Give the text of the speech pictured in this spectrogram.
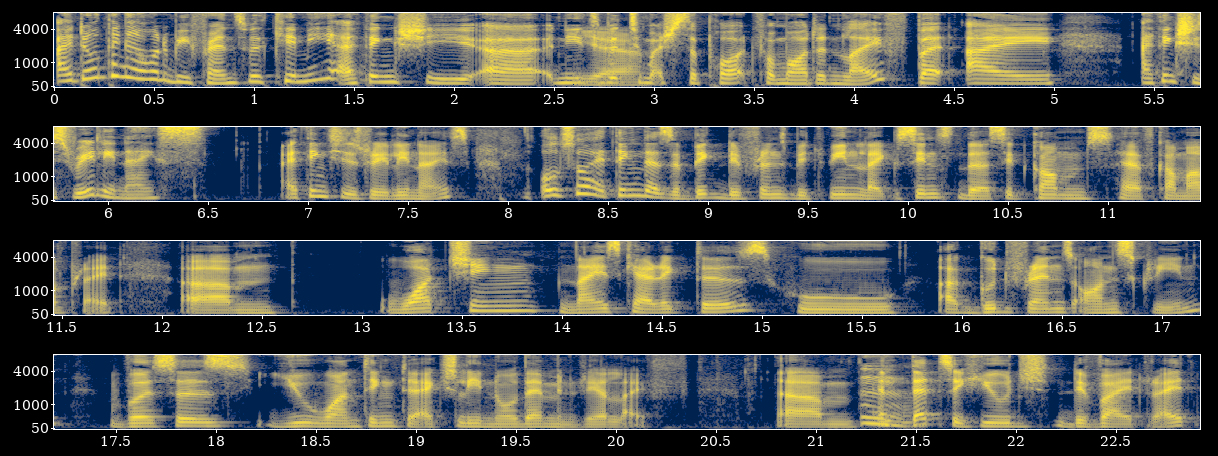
I don't think I want to be friends with Kimmy. I think she uh, needs a bit too much support for modern life, but I I think she's really nice. I think she's really nice. Also, I think there's a big difference between like since the sitcoms have come up, right? Um, watching nice characters who are good friends on screen versus you wanting to actually know them in real life. Um, Mm. And that's a huge divide, right?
